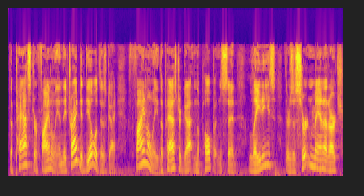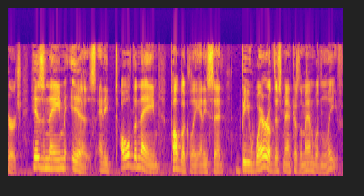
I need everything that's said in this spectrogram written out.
The pastor finally, and they tried to deal with this guy. Finally, the pastor got in the pulpit and said, "Ladies, there's a certain man at our church. His name is," and he told the name publicly, and he said, "Beware of this man," because the man wouldn't leave.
